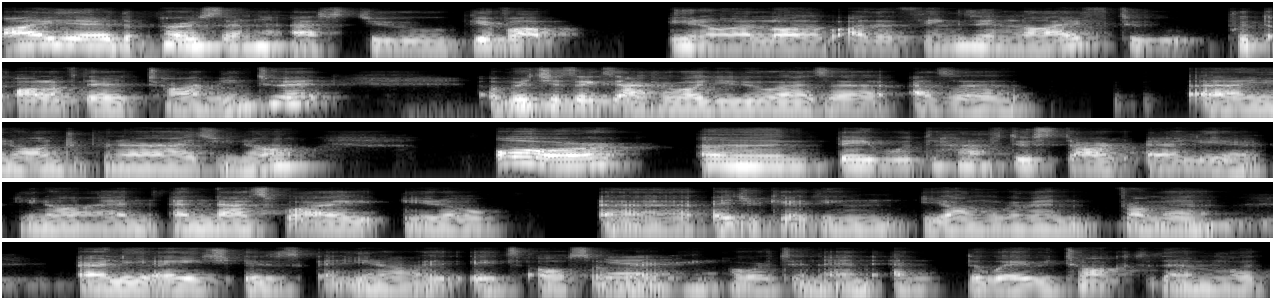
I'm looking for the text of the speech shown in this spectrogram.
either the person has to give up you know a lot of other things in life to put all of their time into it which is exactly what you do as a as a uh, you know entrepreneur as you know or um, they would have to start earlier you know and and that's why you know uh, educating young women from a early age is you know it, it's also yeah. very important. And and the way we talk to them what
